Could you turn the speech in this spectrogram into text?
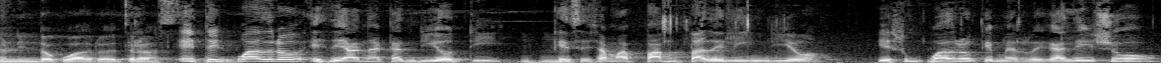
un lindo cuadro detrás. Este cuadro es de Ana Candiotti, que se llama Pampa del Indio, y es un cuadro que me regalé yo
